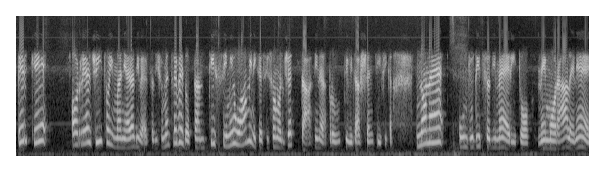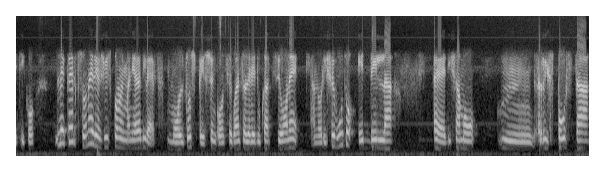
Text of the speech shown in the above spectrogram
perché ho reagito in maniera diversa, dice, mentre vedo tantissimi uomini che si sono gettati nella produttività scientifica. Non è un giudizio di merito né morale né etico, le persone reagiscono in maniera diversa, molto spesso in conseguenza dell'educazione che hanno ricevuto e della eh, diciamo, mh, risposta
